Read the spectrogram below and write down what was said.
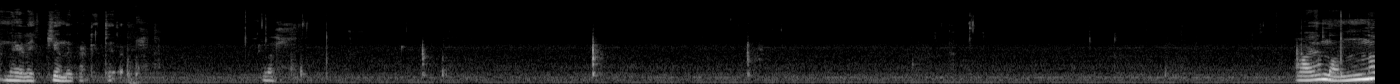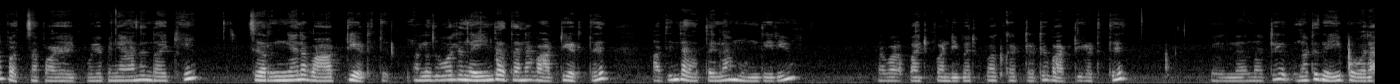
ഒന്ന് ഇളക്കി ഒന്ന് കട്ടിത്തരാം പഴം നന്ന പച്ചപ്പായായിപ്പോയി. അപ്പോൾ ഞാനെന്താക്കി? ചെറുങ്ങനെ വാട്ടിയെടുത്ത് നല്ലതുപോലെ നെയ്യിന്റെ അകത്ത് തന്നെ വാട്ടിയെടുത്ത് അതിന്റെ അകത്ത് തന്നെ മുന്തിരിയും പരിപ്പണ്ടി പരിപ്പൊക്കെ ഇട്ടിട്ട് വാട്ടിയെടുത്ത് പിന്നെ എന്നിട്ട് എന്നിട്ട് നെയ്യ് പോരാ.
